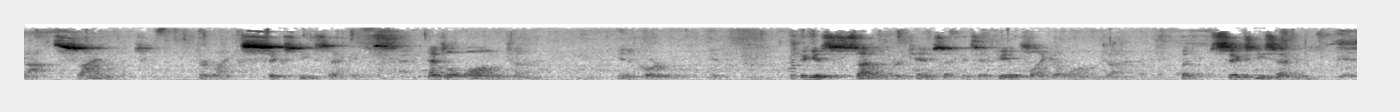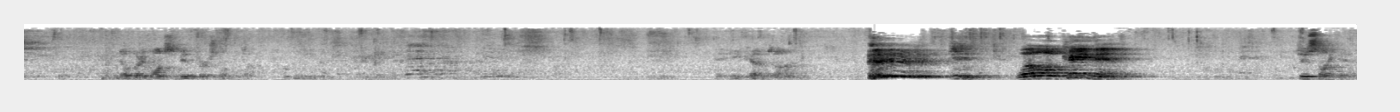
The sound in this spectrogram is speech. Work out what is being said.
Got silent for like 60 seconds. That's a long time in a courtroom. If if it gets silent for 10 seconds, it feels like a long time. But 60 seconds, nobody wants to be the first one to talk. And he comes on. well, okay then. Just like that.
